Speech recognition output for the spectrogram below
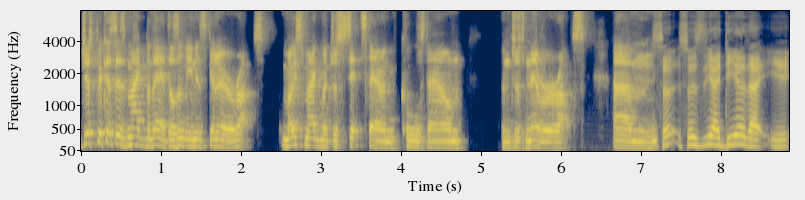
just because there's magma there doesn't mean it's going to erupt. Most magma just sits there and cools down and just never erupts. Um, so, so is the idea that you,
